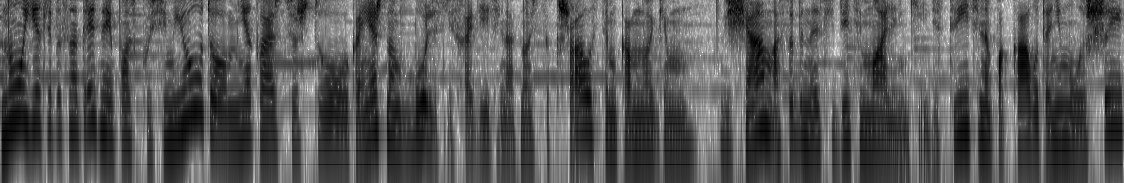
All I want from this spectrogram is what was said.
Но если посмотреть на японскую семью, то мне кажется, что, конечно, более снисходительно относятся к шалостям, ко многим вещам, особенно если дети маленькие. Действительно, пока вот они малыши,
